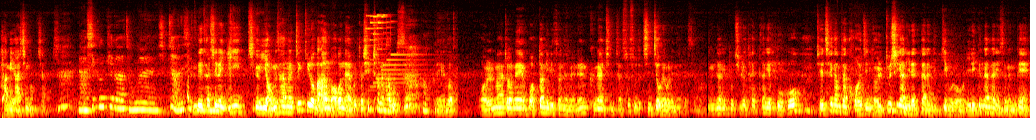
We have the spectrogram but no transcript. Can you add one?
밤에 야식 먹지 않기. 야식 끊기가 정말 쉽지 않으실 텐데. 근데 사실은 이 지금 이 영상을 찍기로 마음 먹은 날부터 실천을 하고 있어요. 아, 네? 그래서 얼마 전에 뭐 어떤 일이 있었냐면은 그날 진짜 수술도 진짜 오래 걸린 날이었어요. 굉장히 또 진료 타이트하게 보고 제 체감상 거진 12시간 일했다는 느낌으로 일이 끝난 날이 있었는데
